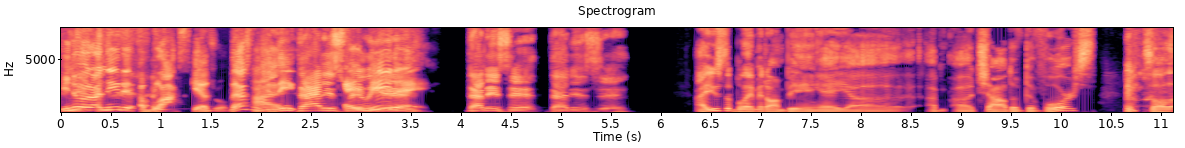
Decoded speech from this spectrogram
You know what I needed? A block schedule. That's what I- you need. That is A really B it. day. That is it. That is it. I used to blame it on being a uh, a, a child of divorce. So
